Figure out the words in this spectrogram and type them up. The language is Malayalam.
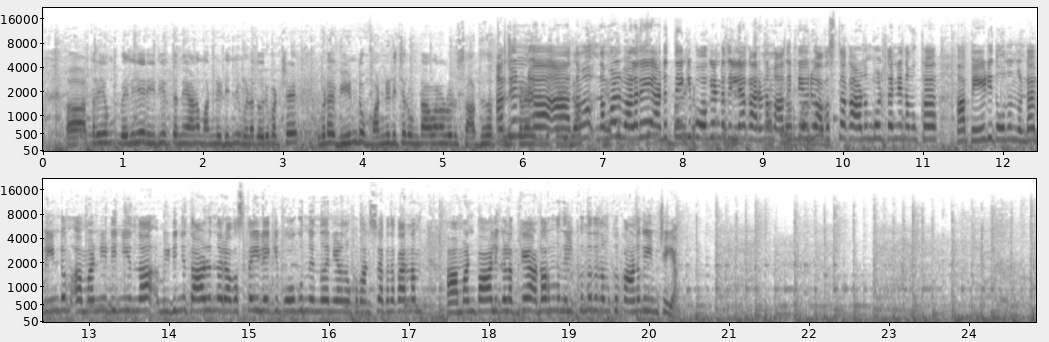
അത്രയും വലിയ രീതിയിൽ തന്നെയാണ് മണ്ണിടിഞ്ഞ് വീണത്. ഒരുപക്ഷെ ഇവിടെ വീണ്ടും മണ്ണിടിച്ചൽ ഉണ്ടാവാനുള്ള ഒരു സാധ്യത നമ്മൾ വളരെ അടുത്തേക്ക് പോകേണ്ടതില്ല. കാരണം അതിന്റെ ഒരു അവസ്ഥ കാണുമ്പോൾ തന്നെ നമുക്ക് ആ, പേടി തോന്നുന്നുണ്ട്. വീണ്ടും മണ്ണിടിഞ്ഞുന്ന ഇടിഞ്ഞു താഴുന്ന ഒരു അവസ്ഥയിലേക്ക് പോകുന്നു എന്ന് തന്നെയാണ് നമുക്ക് മനസ്സിലാക്കുന്നത്. കാരണം ആ, മൺപാളികളൊക്കെ അടർന്നു നിൽക്കുന്നത് നമുക്ക് കാണുകയും ചെയ്യാം.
